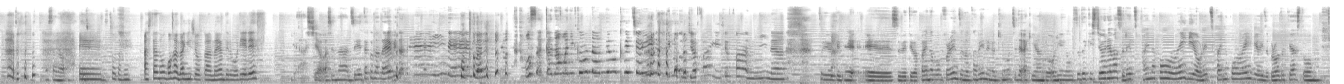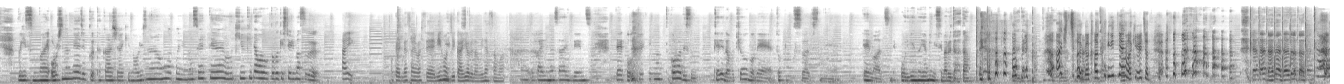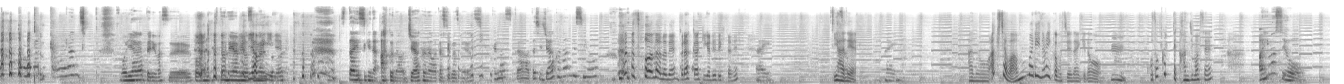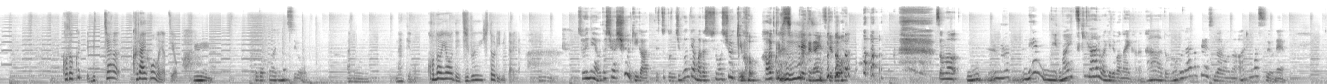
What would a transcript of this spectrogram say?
朝のえー、そうだね。明日のご飯何にしようか悩んでるオリエです。いや幸せな贅沢な悩みだね。いいね。本当だね。お魚も肉も何でも食えちゃう。いいジャパンジャパン。いいなというわけで、えー、全てはパイナポーフレンズのためにの気持ちでアキオリエがお届けしております Let's Pineapple Radio Let's Pineapple Radio is broadcast on with my original music 高橋明のオリジナル音楽に乗せてウキウキでお届けしておりますはい。お帰りなさいませ。日本時間夜の皆様。はい、おかえりなさい、ベンツ。で、こう、ウキウキのところですけれども、今日のね、トピックスはですね、テーマはですね、オリエの闇に迫るダダン。あきちゃんが勝手にテーマ決めちゃった。ダダダダダダダダダ盛り上がっております。この人の闇を迫る闇にね。大好きな悪な邪悪な私でございます。知ってますか私邪悪なんですよ。そうなのね。ブラックアキが出てきたね。はい。いやね、はい。あの、あきちゃんはあんまりないかもしれないけど、うん。孤独って感じません？ありますよ。孤独ってめっちゃ暗い方のやつよ。うん。孤独ありますよ。あの、なんていうの？この世で自分一人みたいな。それね私は周期があってちょっと自分ではまだその周期を把握しきれてないんですけど その年に毎月があるわけではないからなどのぐらいのペースだろうなありますよね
